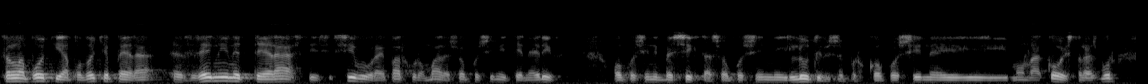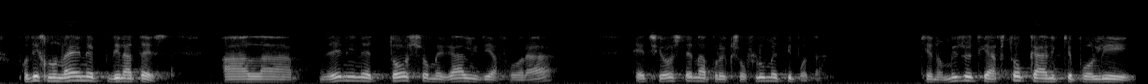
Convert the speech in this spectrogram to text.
Θέλω να πω ότι από εδώ και πέρα δεν είναι τεράστιες. Σίγουρα υπάρχουν ομάδες όπως είναι η Τενερίφ, όπως είναι η Μπεσίκτας, όπως είναι η Λούτιβιζεμπουργκ, όπως είναι η Μονακό, η Στρασβούρ, που δείχνουν να είναι δυνατές. Αλλά δεν είναι τόσο μεγάλη διαφορά έτσι ώστε να προεξοφλούμε τίποτα. Και νομίζω ότι αυτό κάνει και πολύ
